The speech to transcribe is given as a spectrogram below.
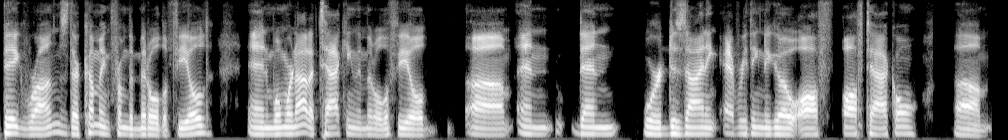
big runs, they're coming from the middle of the field. And when we're not attacking the middle of the field, um, and then we're designing everything to go off off tackle, um,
